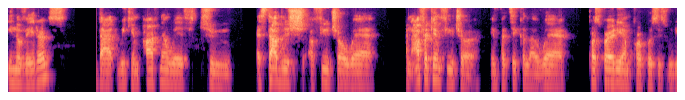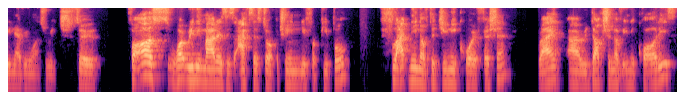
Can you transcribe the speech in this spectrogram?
innovators that we can partner with to establish a future where an African future in particular, where prosperity and purpose is within everyone's reach. So for us, what really matters is access to opportunity for people flattening of the Gini coefficient right? Uh, reduction of inequalities.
